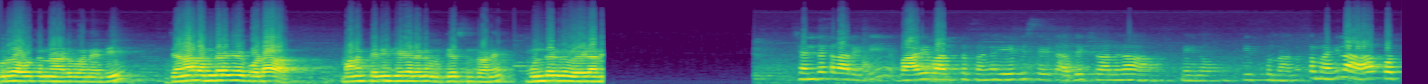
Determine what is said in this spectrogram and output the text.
గురి అవుతున్నాడు అనేది జనాలందరికీ కూడా మనం తెలియజేయాలనే ఉద్దేశంతోనే ముందడుగు వేయడానికి చంద్రకళారెడ్డి భార్య బాధితుల సంఘం ఏపీ స్టేట్ అధ్యక్షురాలుగా నేను తీసుకున్నాను. ఒక మహిళ కొత్త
